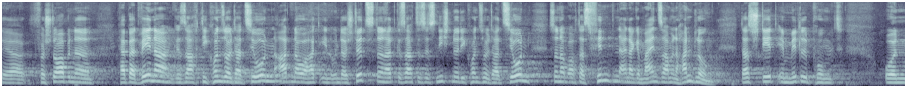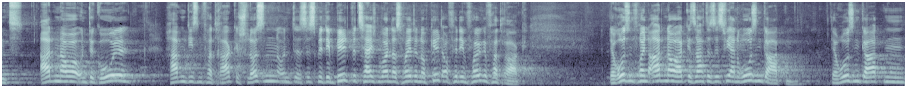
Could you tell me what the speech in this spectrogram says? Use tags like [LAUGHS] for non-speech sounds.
der verstorbene Herbert Wehner gesagt, die Konsultation, Adenauer hat ihn unterstützt und hat gesagt, es ist nicht nur die Konsultation, sondern auch das Finden einer gemeinsamen Handlung. Das steht im Mittelpunkt. Und Adenauer und de Gaulle haben diesen Vertrag geschlossen und es ist mit dem Bild bezeichnet worden, das heute noch gilt, auch für den Folgevertrag. Der Rosenfreund Adenauer hat gesagt, es ist wie ein Rosengarten. Der Rosengarten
